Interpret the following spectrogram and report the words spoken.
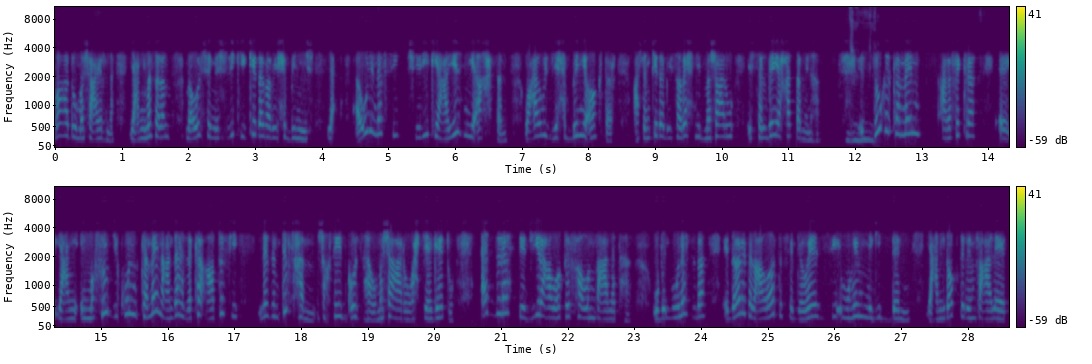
بعض ومشاعرنا. يعني مثلا ما أقولش إن شريكي كده ما بيحبنيش. لا أقول لنفسي شريكي عايزني أحسن وعاوز يحبني أكتر. عشان كده بيصارحني بمشاعره السلبية حتى منها. جميل. الزوجة كمان على فكرة آه، يعني المفروض يكون كمان عندها ذكاء عاطفي لازم تفهم شخصية جوزها ومشاعره واحتياجاته قادرة تدير عواطفها وانفعالاتها. وبالمناسبة إدارة العواطف في الجواز شيء مهم جدا. يعني ضبط الانفعالات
